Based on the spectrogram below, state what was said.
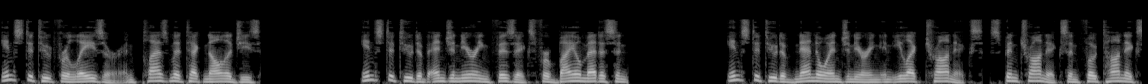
Institute for Laser and Plasma Technologies. Institute of Engineering Physics for Biomedicine. Institute of Nanoengineering in Electronics, Spintronics and Photonics.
